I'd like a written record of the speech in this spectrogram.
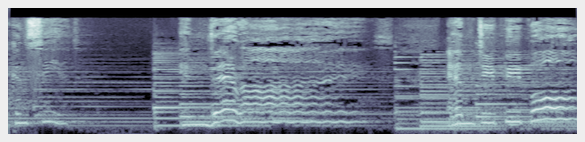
I can see it in their eyes. Empty people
